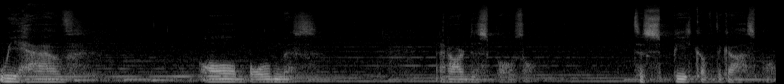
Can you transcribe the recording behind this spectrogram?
We have all boldness at our disposal to speak of the gospel.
